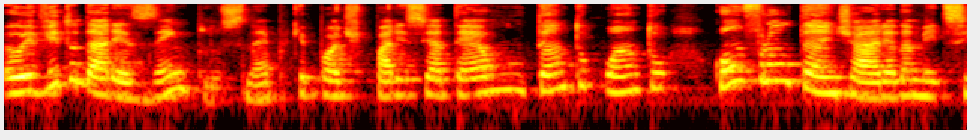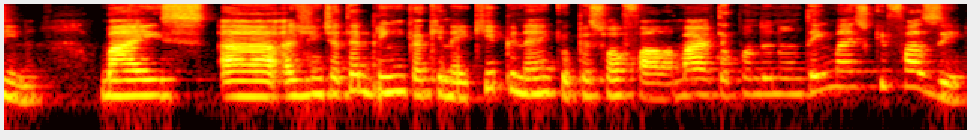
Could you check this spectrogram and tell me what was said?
Eu evito dar exemplos, né? Porque pode parecer até um tanto quanto confrontante a área da medicina. Mas a, a gente até brinca aqui na equipe, né? Que o pessoal fala, Marta, quando não tem mais o que fazer,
